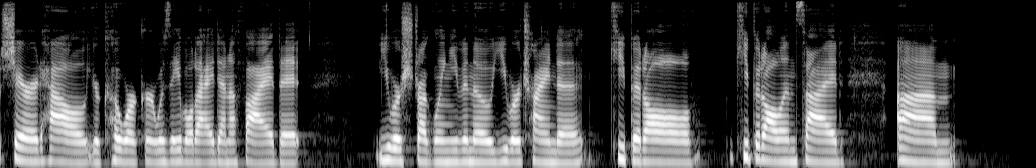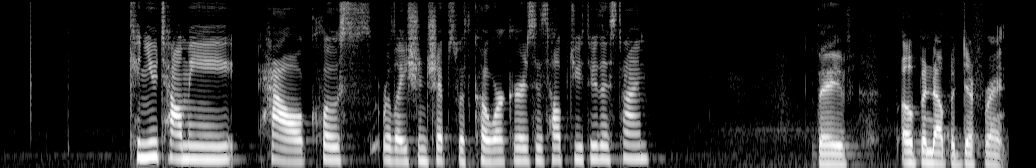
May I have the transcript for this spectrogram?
shared how your coworker was able to identify that you were struggling even though you were trying to keep it all keep it all inside. Um, can you tell me how close relationships with coworkers has helped you through this time? They've opened up a different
